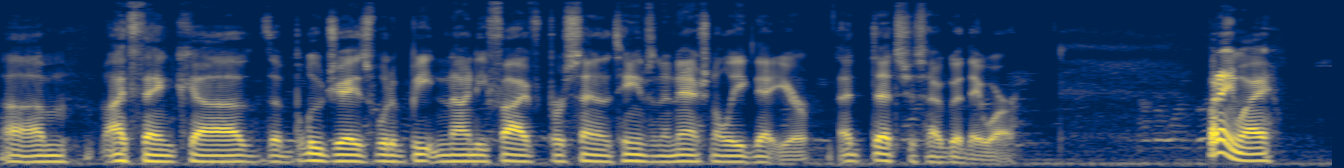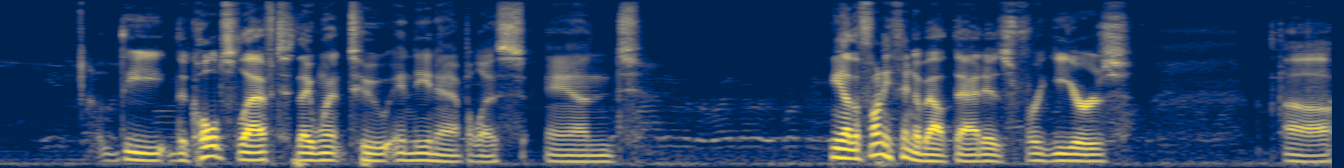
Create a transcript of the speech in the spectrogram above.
Um, I think uh, the Blue Jays would have beaten 95% of the teams in the National League that year. That, that's just how good they were. But anyway, the the Colts left. They went to Indianapolis, and you know the funny thing about that is, for years, uh,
